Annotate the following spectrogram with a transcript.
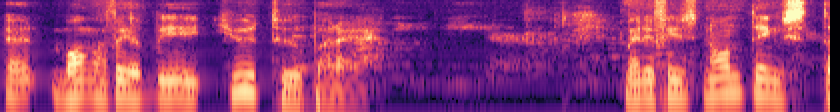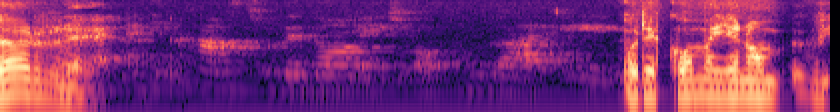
Eh, många vill bli youtubare. Men det finns någonting större. Och det kommer genom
